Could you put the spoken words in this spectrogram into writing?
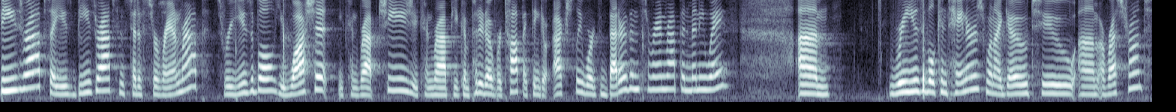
Bees wraps, I use bees wraps instead of saran wrap. It's reusable. You wash it, you can wrap cheese, you can wrap, you can put it over top. I think it actually works better than saran wrap in many ways. Um, reusable containers, when I go to um, a restaurant,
